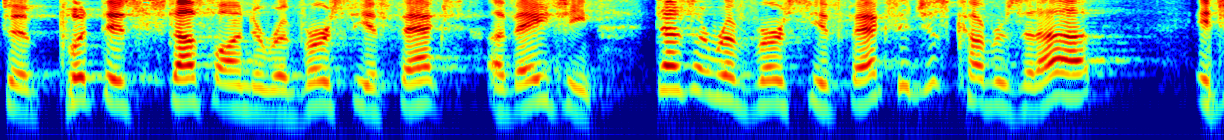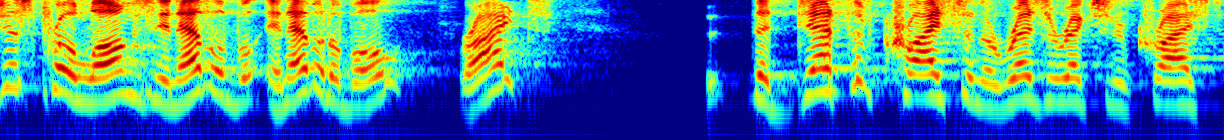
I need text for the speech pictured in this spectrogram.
to put this stuff on to reverse the effects of aging. Doesn't reverse the effects, it just covers it up. It just prolongs the inevitable, inevitable right? The death of Christ and the resurrection of Christ,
